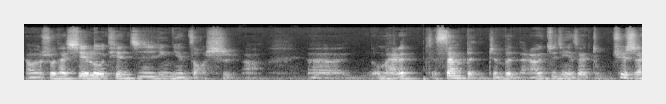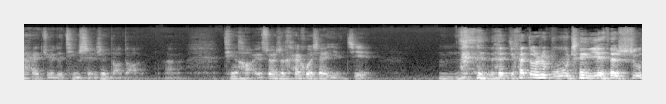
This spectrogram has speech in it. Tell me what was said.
然后说他泄露天机英年早逝啊，呃。我买了三本整本的，然后最近也在读，确实还觉得挺神神叨叨的啊，挺好，也算是开阔一下眼界。嗯，你 看都是不务正业的书，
